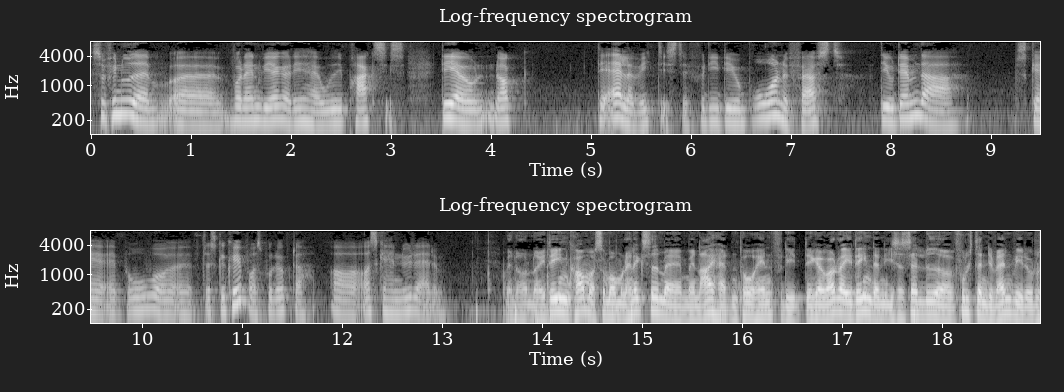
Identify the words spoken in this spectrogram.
Så find ud af, øh, hvordan virker det her ude i praksis. Det er jo nok det allervigtigste, fordi det er jo brugerne først. Det er jo dem, der skal, øh, bruge, øh, der skal købe vores produkter, og også skal have nytte af dem. Men når, når ideen kommer, så må man heller ikke sidde med, med nej-hatten på hen, fordi det kan jo godt være, at ideen den i sig selv lyder fuldstændig vanvittig, og du,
